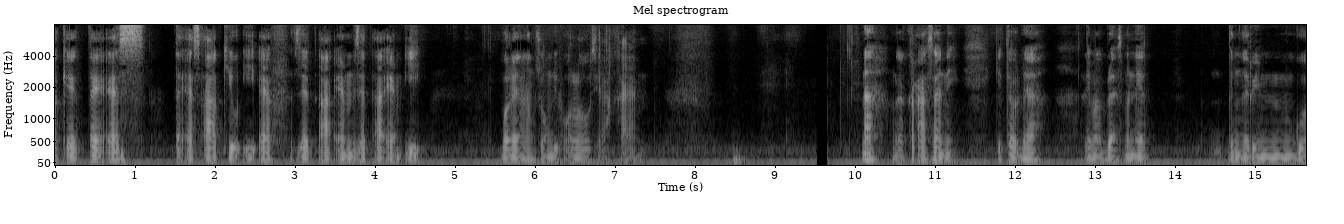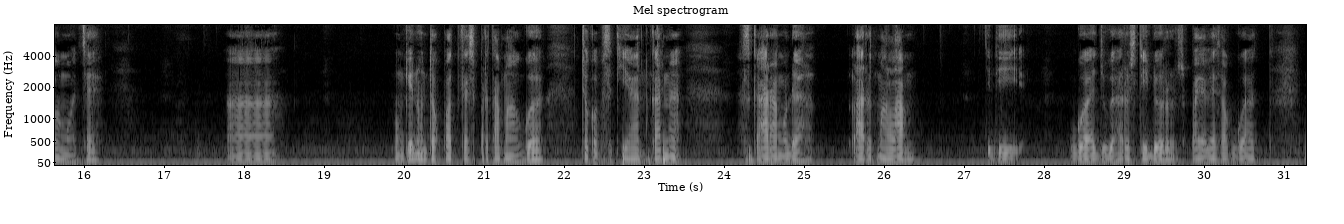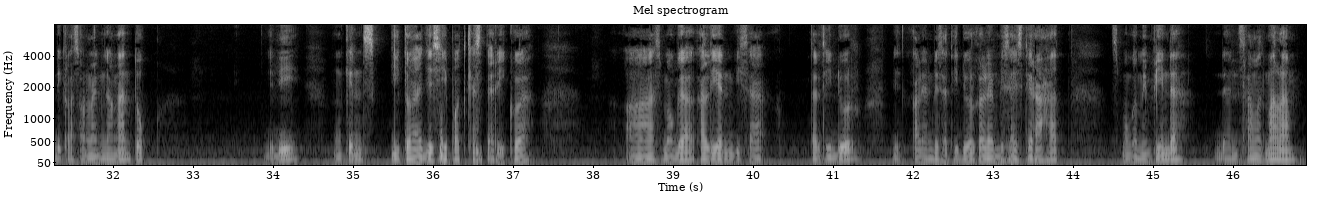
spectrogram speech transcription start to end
pakai TS TSAQIF ZAMZAMI boleh langsung di follow silahkan. Nah nggak kerasa nih kita udah 15 menit dengerin gua ngoceh. Uh, mungkin untuk podcast pertama gue cukup sekian karena sekarang udah larut malam. Jadi gue juga harus tidur supaya besok gue di kelas online gak ngantuk. Jadi mungkin gitu aja sih podcast dari gue uh, semoga kalian bisa tertidur kalian bisa tidur kalian bisa istirahat. Semoga mimpi indah dan selamat malam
